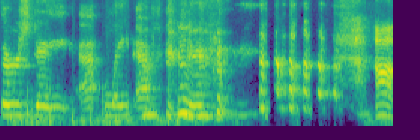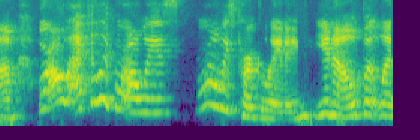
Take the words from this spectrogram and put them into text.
Thursday at late afternoon. um, we're all I feel like we're always always percolating, you know, but like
